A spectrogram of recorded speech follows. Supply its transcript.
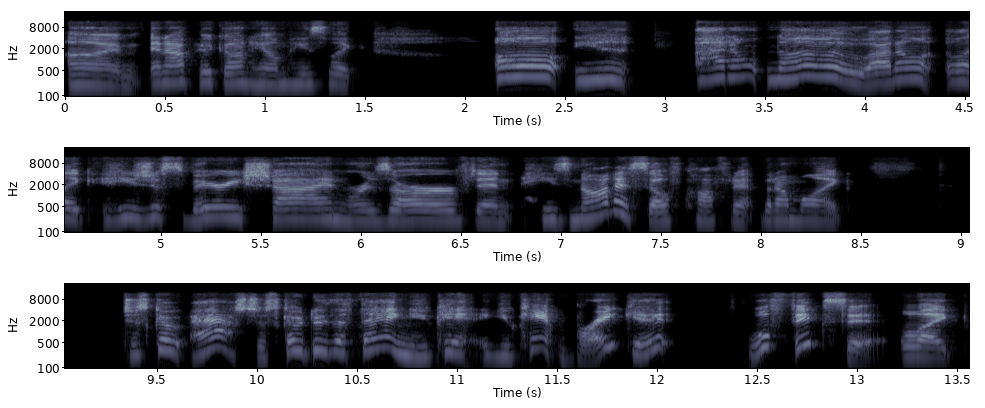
um, and I pick on him, he's like, oh, yeah, I don't know. I don't like, he's just very shy and reserved and he's not as self confident. But I'm like, just go ask, just go do the thing. You can't, you can't break it. We'll fix it. Like,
